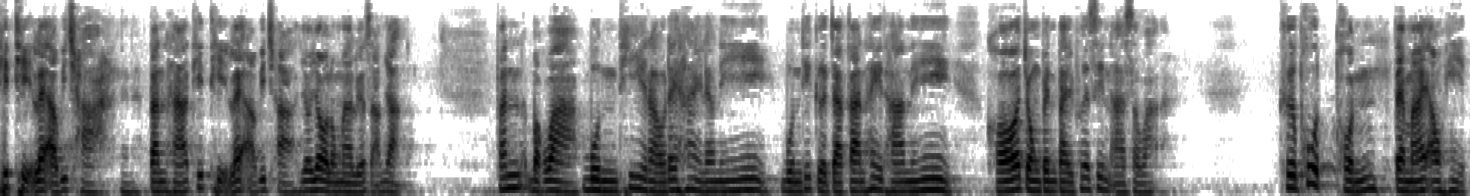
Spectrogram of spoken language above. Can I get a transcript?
ทิฏฐิและอวิชชาตันหาทิฏฐิและอวิชชา ย่อๆลงมาเหลือสามอย่างพันบอกว่าบุญที่เราได้ให้แล้วนี้ บุญที่เกิดจากการให้ทานนี้ ขอจงเป็นไปเพื่อสิ้นอาสวะ คือพูดผลแต่ไม้เอาเหตุ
